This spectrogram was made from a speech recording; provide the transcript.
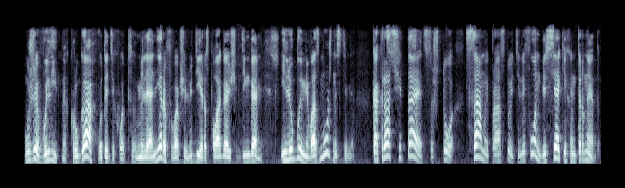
уже в элитных кругах вот этих вот миллионеров и вообще людей, располагающих деньгами и любыми возможностями, как раз считается, что самый простой телефон без всяких интернетов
